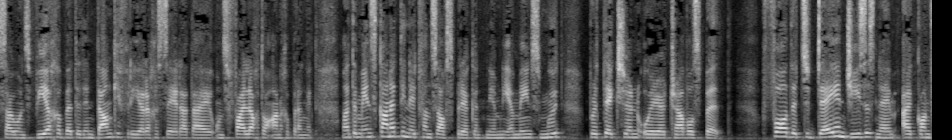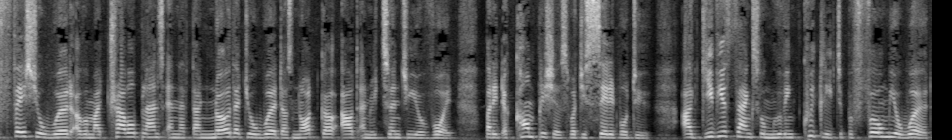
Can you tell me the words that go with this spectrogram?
sou ons weer gebid het en dankie vir die Here gesê dat hy ons veilig daar aangebring het. Want 'n mens kan dit nie net van selfsprekend neem nie. 'n Mens moet protection or your travels bid. Father, today in Jesus' name, I confess your word over my travel plans and that I know that your word does not go out and return to your void, but it accomplishes what you said it will do. I give you thanks for moving quickly to perform your word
